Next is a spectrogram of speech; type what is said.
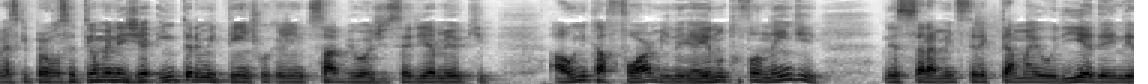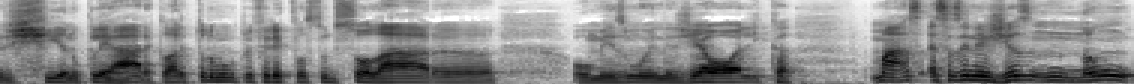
mas que para você ter uma energia intermitente, com o que a gente sabe hoje, seria meio que a única forma, e aí eu não estou falando nem de necessariamente teria que ter a maioria da energia nuclear. É claro que todo mundo preferia que fosse tudo solar uh, ou mesmo energia eólica, mas essas energias não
